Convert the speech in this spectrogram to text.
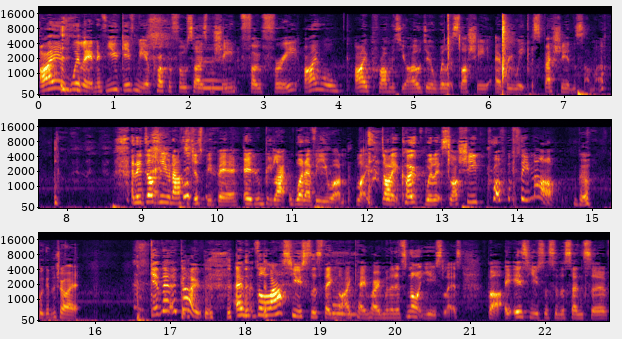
I am willing. If you give me a proper full size machine for free, I will. I promise you, I will do a will it slushy every week, especially in the summer. And it doesn't even have to just be beer. It would be like whatever you want, like Diet Coke, will it slushy. Probably not. But we're going to try it. Give it a go. Um, the last useless thing that I came home with, and it's not useless, but it is useless in the sense of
